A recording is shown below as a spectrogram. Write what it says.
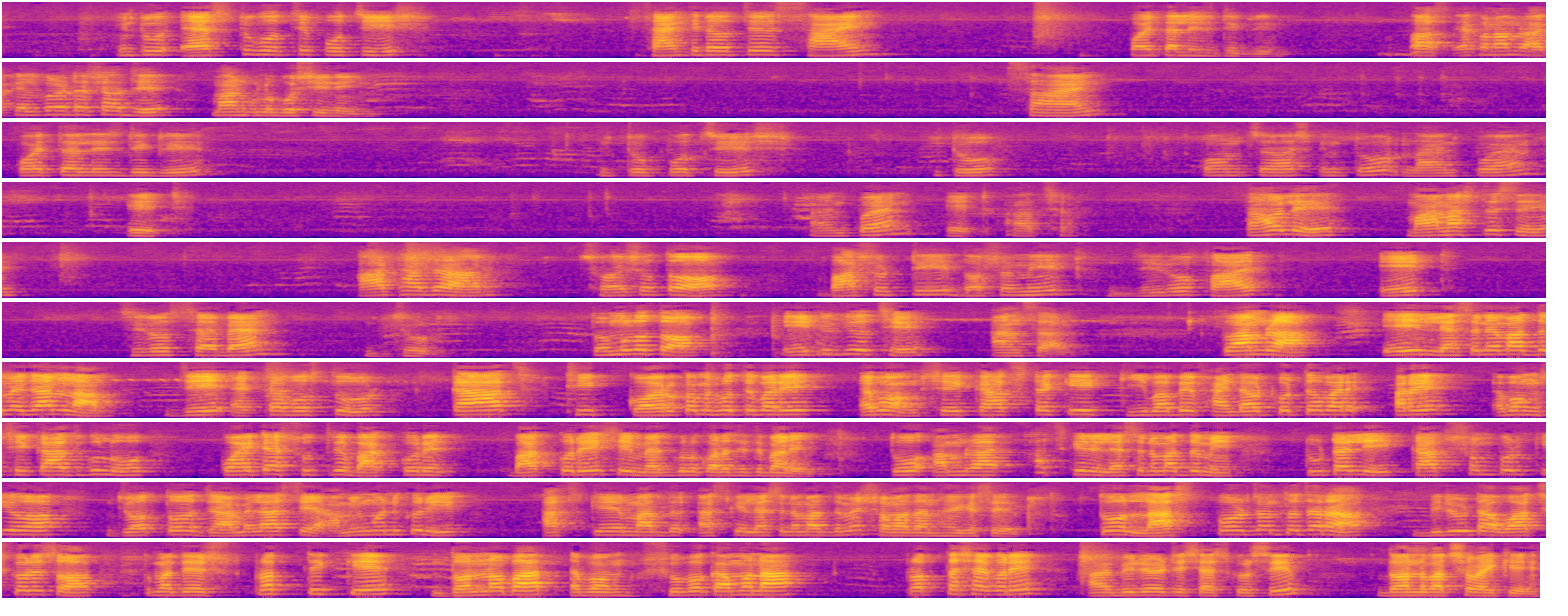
into S two হচ্ছে পঁচিশ সাইন থিটা হচ্ছে সাইন পঁয়তাল্লিশ ডিগ্রি বাস, এখন আমরা ক্যালকুলেটার সাহায্যে মানগুলো বসিয়ে নিই। সাইন পঁয়তাল্লিশ ডিগ্রি ইন্টু পঁচিশ ইন্টু পঞ্চাশ into nine point eight. Nine point eight আচ্ছা। তাহলে মান আসতেছে আট হাজার ছয়শত বাষট্টি দশমিক zero five eight zero seven joule. তো মূলত এইটুকু হচ্ছে আনসার তো আমরা এই লেসনের মাধ্যমে জানলাম যে একটা বস্তুর কাজ ঠিক কয় রকমের হতে পারে এবং সেই কাজটাকে কীভাবে ফাইন্ড আউট করতে পারে পারে এবং সেই কাজগুলো কয়টা সূত্রে ভাগ করে ভাগ করে সেই ম্যাথগুলো করা যেতে পারে। তো আমরা আজকের লেসনের মাধ্যমে টোটালি কাজ সম্পর্কীয় যত ঝামেলা আছে, আমি মনে করি আজকের মাধ্যমে, আজকের লেসনের মাধ্যমে সমাধান হয়ে গেছে। তো লাস্ট পর্যন্ত যারা ভিডিওটা ওয়াচ করেছ, তোমাদের প্রত্যেককে ধন্যবাদ এবং শুভকামনা, প্রত্যাশা করে আমি ভিডিওটি শেষ করছি। ধন্যবাদ সবাইকে।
